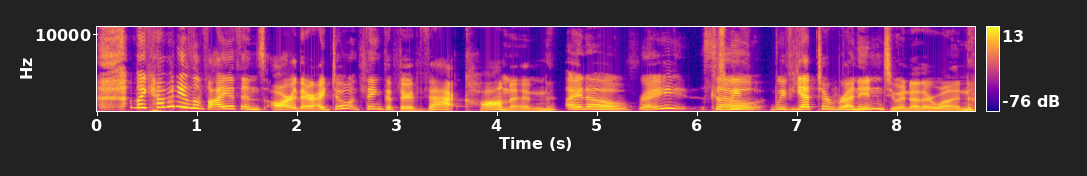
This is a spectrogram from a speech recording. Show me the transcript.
I'm like, how many Leviathans are there? I don't think that they're that common. I know, right? Because So- we've we've yet to run into another one.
